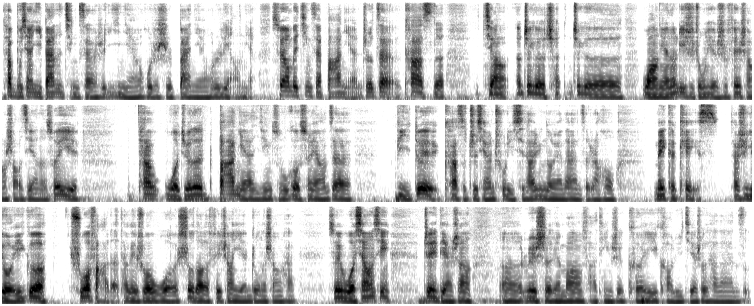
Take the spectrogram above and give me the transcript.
他不像一般的禁赛是一年或者是半年或者两年，孙杨被禁赛八年，这在 CAS 的讲呃这个成这个往年的历史中也是非常少见的，所以他我觉得八年已经足够孙杨在比对 CAS 之前处理其他运动员的案子，然后 make a case，他是有一个说法的，他可以说我受到了非常严重的伤害，所以我相信。这一点上，呃，瑞士联邦法庭是可以考虑接受他的案子的，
